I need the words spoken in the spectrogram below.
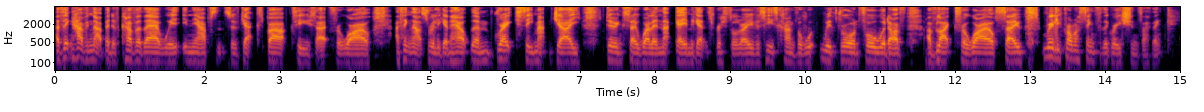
I think having that bit of cover there with, in the absence of Jack Sparkes, who's out for a while, I think that's really going to help them. Great to see Matt Jay doing so well in that game against Bristol Rovers. He's kind of a w- withdrawn forward I've I've liked for a while. So really promising for the Grecians, I think.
